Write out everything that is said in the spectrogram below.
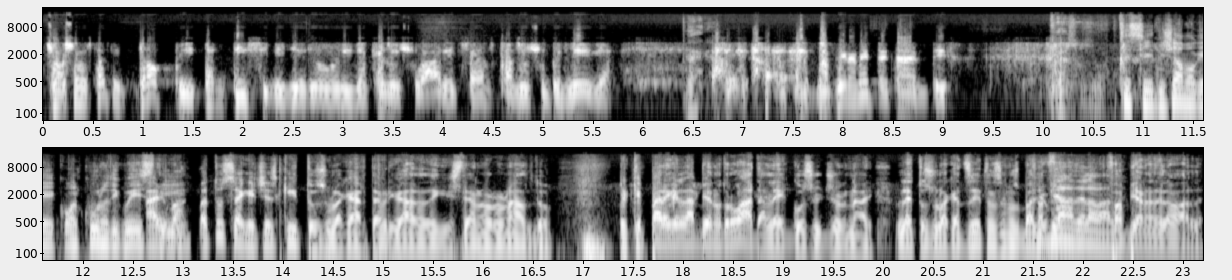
Cioè, sono stati troppi, tantissimi gli errori, dal caso Suarez al caso Superlega, eh. eh, ma veramente tanti. Sì, sì, diciamo che qualcuno di questi. Ah, ma, ma, tu sai che c'è scritto sulla carta privata di Cristiano Ronaldo? Perché pare che l'abbiano trovata, leggo sui giornali, l'ho letto sulla gazzetta se non sbaglio. Fabiana Della Valle. Fabiana Della Valle,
